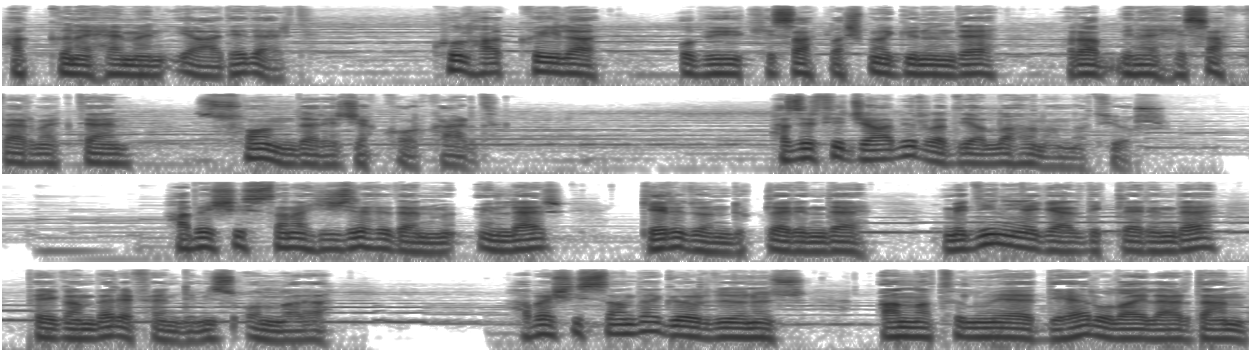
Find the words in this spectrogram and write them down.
Hakkını hemen iade ederdi. Kul hakkıyla o büyük hesaplaşma gününde Rabbine hesap vermekten son derece korkardı. Hazreti Cabir radıyallahu anh anlatıyor. Habeşistan'a hicret eden müminler geri döndüklerinde, Medine'ye geldiklerinde Peygamber Efendimiz onlara, Habeşistan'da gördüğünüz anlatılmaya değer olaylardan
